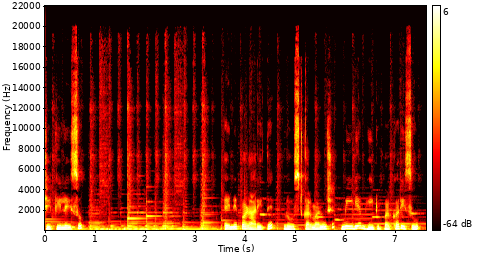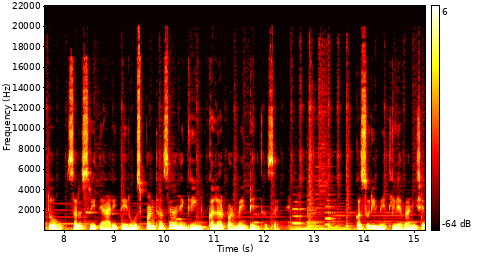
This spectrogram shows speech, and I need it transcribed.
જેટલી લઈશું. એને પણ આ રીતે રોસ્ટ કરવાનું છે. મીડિયમ હીટ ઉપર કરીશું તો સરસ રીતે આ રીતે રોસ્ટ પણ થશે અને ગ્રીન કલર પણ મેન્ટેન થશે. કસૂરી મેથી લેવાની છે.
